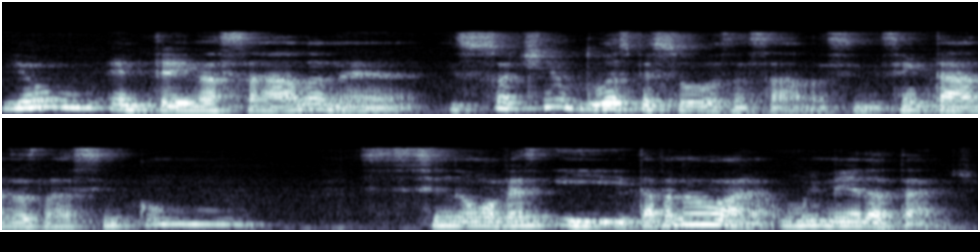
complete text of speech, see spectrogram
E eu entrei na sala, né, e só tinha duas pessoas na sala, assim, sentadas lá, assim, como se não houvesse. E estava na hora, uma e meia da tarde.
